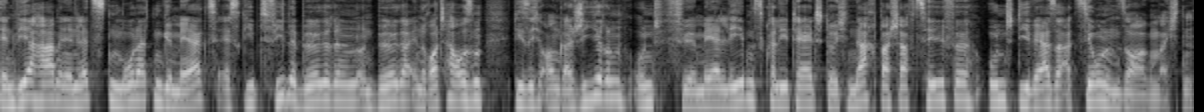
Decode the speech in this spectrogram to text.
Denn wir haben in den letzten Monaten gemerkt, es gibt viele Bürgerinnen und Bürger in Rotthausen, die sich engagieren und für mehr Lebensqualität durch Nachbarschaftshilfe und diverse Aktionen sorgen möchten.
